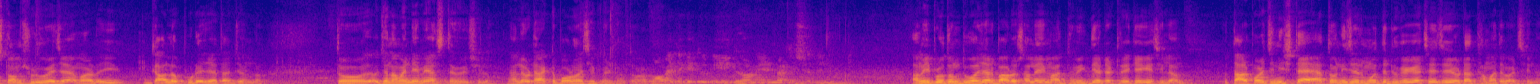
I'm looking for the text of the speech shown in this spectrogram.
স্টর্ম শুরু হয়ে যায়, আমার এই গালও পুড়ে যায় তার জন্য। তো ওই জন্য আমায় নেমে আসতে হয়েছিল। নাহলে ওটা একটা বড় অ্যাচিভমেন্ট হতো আরও কবে থেকে তুমি এই ধরনের কাজের সাথে যুক্ত? আমি প্রথম দু হাজার বারো সালে এই মাধ্যমিক দিয়ে একটা ট্রেকে গেছিলাম। তো তারপর জিনিসটা এত নিজের মধ্যে ঢুকে গেছে যে ওটা থামাতে পারছি না।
